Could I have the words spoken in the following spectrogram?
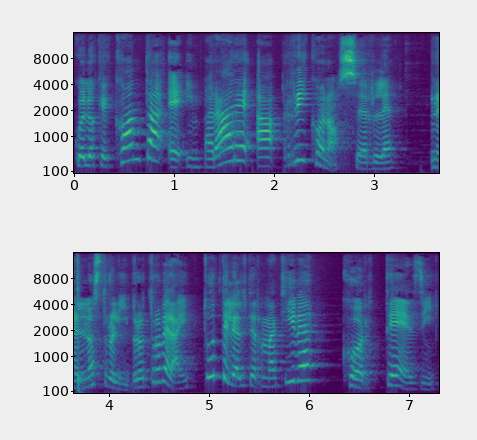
quello che conta è imparare a riconoscerle. Nel nostro libro troverai tutte le alternative cortesi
